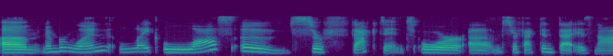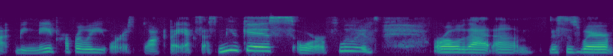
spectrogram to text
Um, number one, like loss of surfactant or um, surfactant that is not being made properly or is blocked by excess mucus or fluids or all of that. Um, this is where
